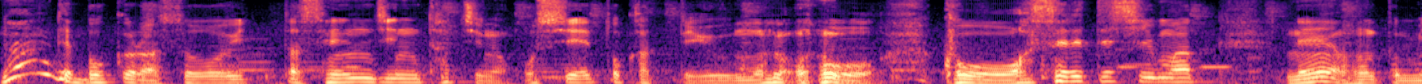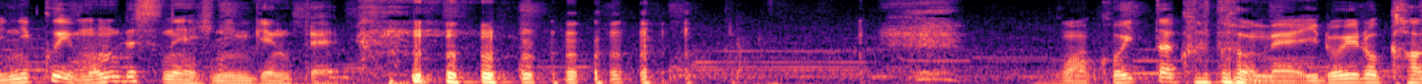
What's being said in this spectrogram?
なんで僕らそういった先人たちの教えとかっていうものをこう忘れてしまうねほんと醜いもんですね人間って。まあこういったことをねいろいろ考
